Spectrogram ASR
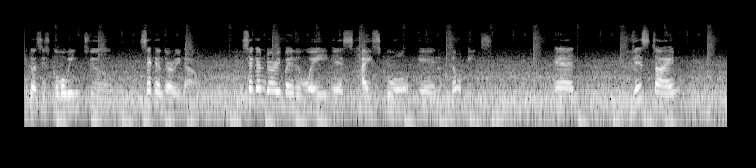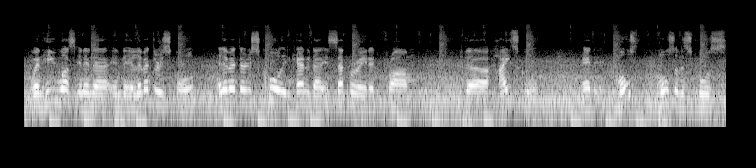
Because he's going to secondary now. Secondary by the way is high school in philippines. And this time when he was in an, uh, in the elementary school elementary school in canada is separated from the high school. And most most of the schools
